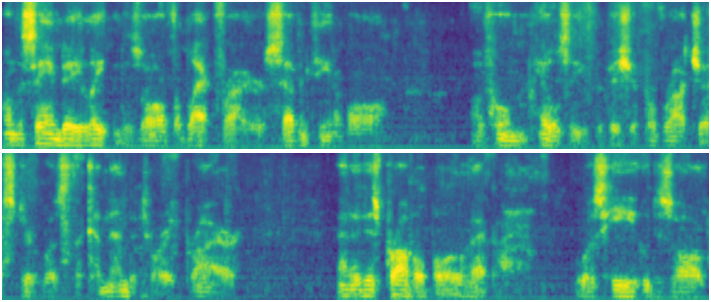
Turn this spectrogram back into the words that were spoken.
On the same day, Layton dissolved the Black Friars, 17 of all, of whom Hilsey, the Bishop of Rochester, was the commendatory prior. And it is probable that was he who dissolved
